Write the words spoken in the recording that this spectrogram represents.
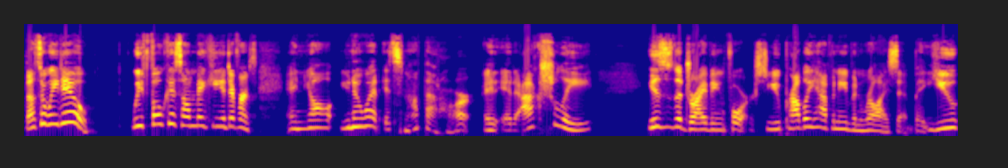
That's what we do. We focus on making a difference. And y'all, you know what? It's not that hard. It, it actually is the driving force. You probably haven't even realized it, but you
